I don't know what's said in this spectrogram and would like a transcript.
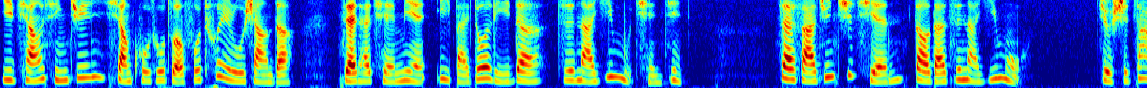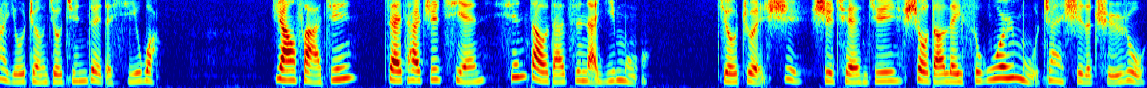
以强行军向库图佐夫退路上的。在他前面一百多里的兹纳伊姆前进，在法军之前到达兹纳伊姆，就是大有拯救军队的希望。让法军在他之前先到达兹纳伊姆，就准是使全军受到类似乌尔姆战事的耻辱，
